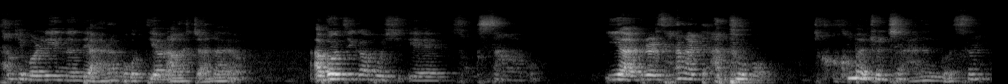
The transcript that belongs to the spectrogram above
저기 멀리 있는데 알아보고 뛰어나갔잖아요. 아버지가 보시기에 속상하고 이 아들을 사랑할 때 아프고 정말 좋지 않은 것은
